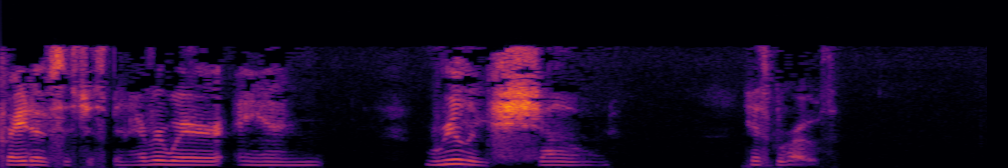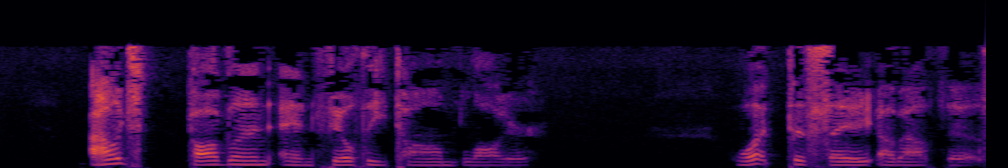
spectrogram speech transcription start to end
Kratos has just been everywhere and really shown his growth. Alex Coughlin and Filthy Tom Lawler. What to say about this?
